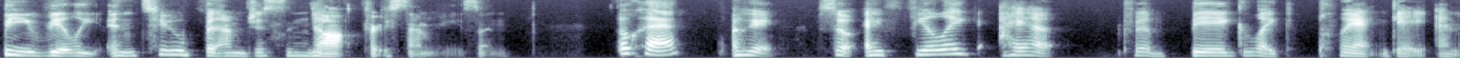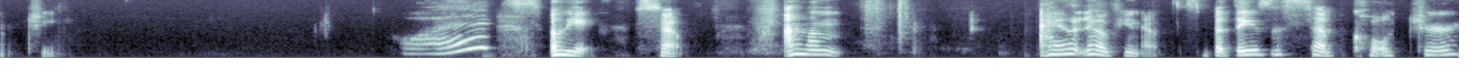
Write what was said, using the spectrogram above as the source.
be really into, but I'm just not for some reason. Okay. Okay, so I feel like I have a big like plant gay energy. What? Okay, so um I don't know if you know this, but there's a subculture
